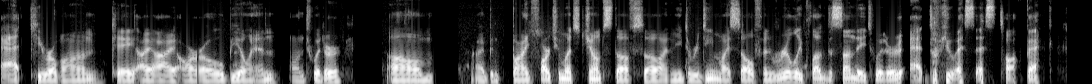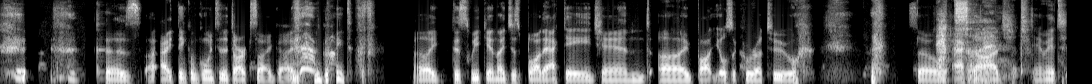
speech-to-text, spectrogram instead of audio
at Kiirobon, K I I R O B O N, on Twitter. Um, I've been buying far too much jump stuff, so I need to redeem myself and really plug the Sunday Twitter at WSS Talkback. Because I, I think I'm going to the dark side, guys. I'm going to. like this weekend, I just bought Act Age and uh, I bought Yozakura too. so Excellent. Act Dodge, damn it.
